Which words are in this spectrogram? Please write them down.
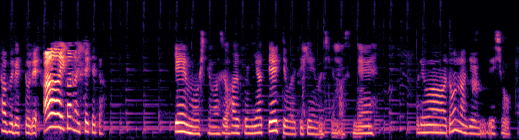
タブレットで、あー、行かない、行った行った行った。ゲームをしてますよ。はるくんにやってって言われてゲームしてますね。これは、どんなゲームでしょうか？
